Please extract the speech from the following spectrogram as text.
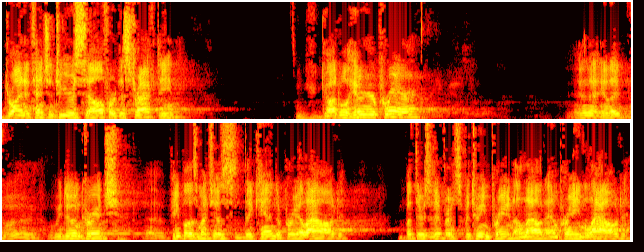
drawing attention to yourself or distracting. God will hear your prayer. And, and I, we do encourage uh, people as much as they can to pray aloud. But there's a difference between praying aloud and praying loud.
